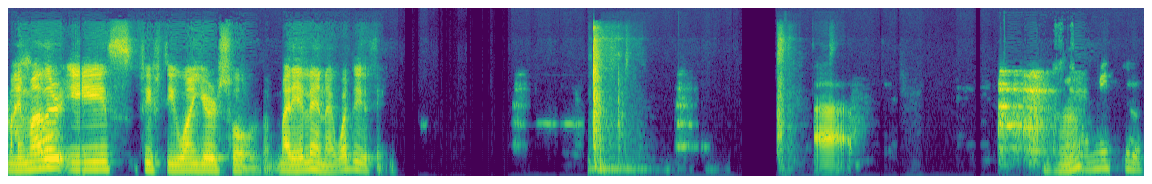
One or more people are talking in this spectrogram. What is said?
My mother is 51 years old. Maria Elena, what do you think? Uh, Uh-huh. me too.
